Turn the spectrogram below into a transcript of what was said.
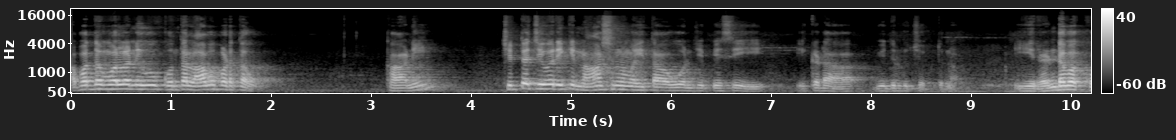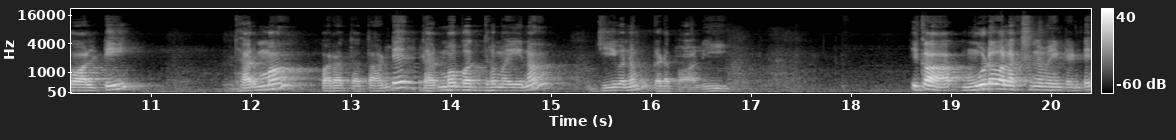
అబద్ధం వల్ల నువ్వు కొంత లాభపడతావు. కానీ చిట్ట చివరికి నాశనం అవుతావు అని చెప్పేసి ఇక్కడ విధుడు చెప్తున్నా ఈ రెండవ క్వాలిటీ ధర్మ పరతత అంటే ధర్మబద్ధమైన జీవనం గడపాలి. ఇక మూడవ లక్షణం ఏంటంటే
